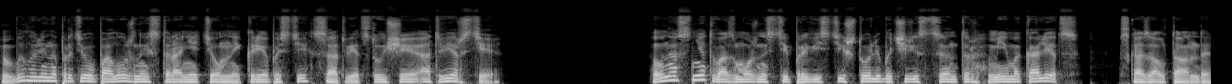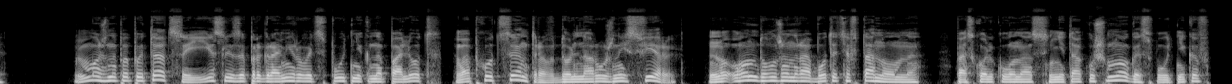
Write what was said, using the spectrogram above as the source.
было ли на противоположной стороне темной крепости соответствующее отверстие? У нас нет возможности провести что-либо через центр мимо колец, сказал Танде. Можно попытаться, если запрограммировать спутник на полет в обход центра вдоль наружной сферы, но он должен работать автономно, поскольку у нас не так уж много спутников,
